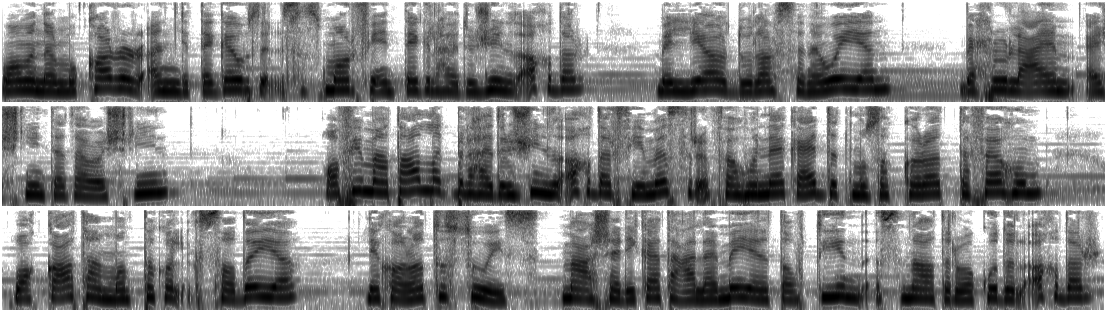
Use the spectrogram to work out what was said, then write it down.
ومن المقرر أن يتجاوز الاستثمار في إنتاج الهيدروجين الأخضر مليار دولار سنويا بحلول عام 2023 وفيما يتعلق بالهيدروجين الأخضر في مصر فهناك عدة مذكرات تفاهم وقعتها المنطقة الاقتصادية لقناة السويس مع شركات عالمية لتوطين صناعة الوقود الأخضر.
